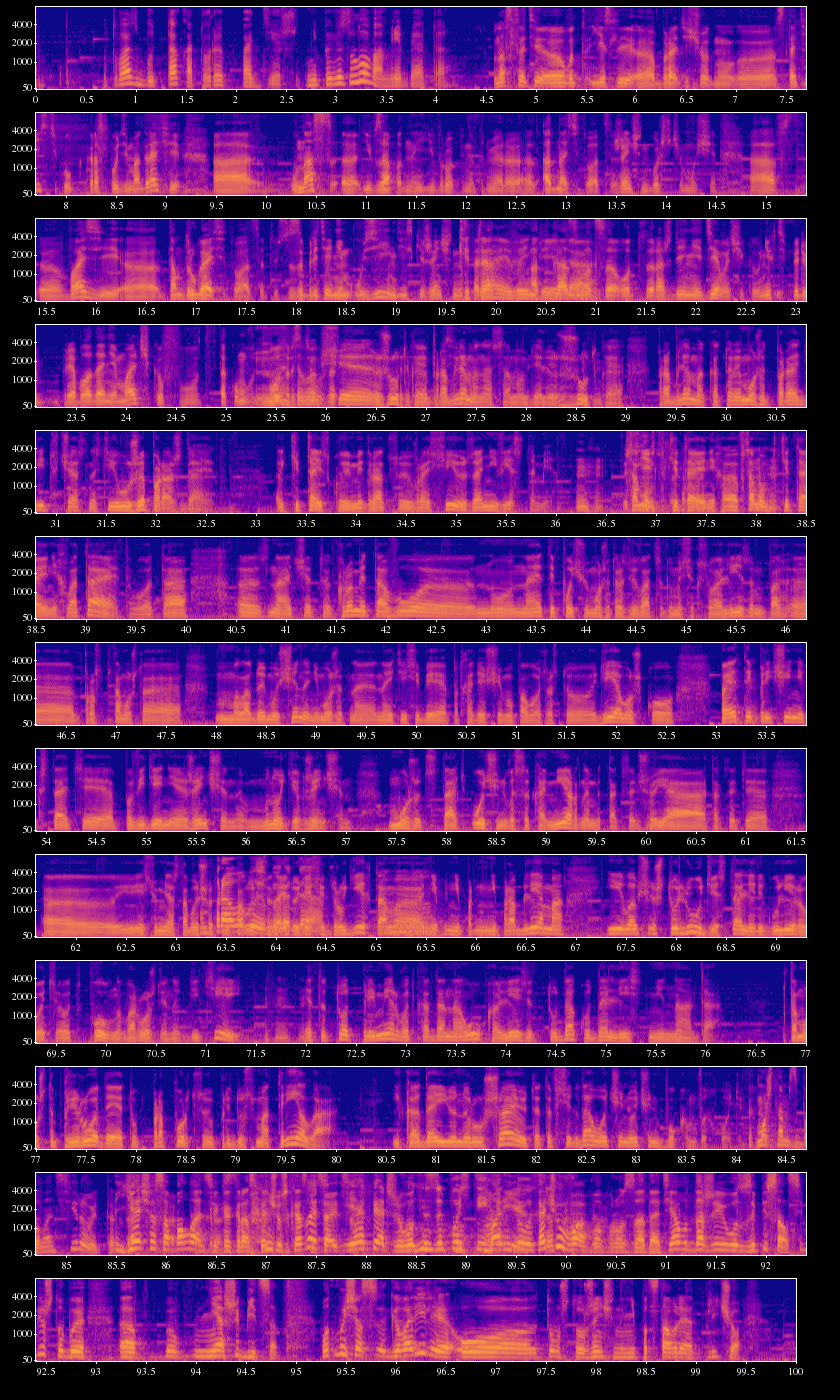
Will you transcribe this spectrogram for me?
вот у вас будет та, которая поддержит. Не повезло вам, ребята, У нас, кстати, э, вот если э, брать еще одну э, статистику, как раз по демографии, а, у нас и в Западной Европе, например, одна ситуация, женщин больше, чем мужчин. А в, Азии там другая ситуация, то есть с изобретением УЗИ индийские женщины Китае, стали Индии, отказываться от рождения девочек, и у них теперь преобладание мальчиков вот в таком вот Ну, возрасте это уже. вообще жуткая репродуктивно. проблема на самом деле, жуткая проблема, которая может породить, в частности, и уже порождает китайскую эмиграцию в Россию за невестами. То В самом Китае, не, в самом Мгм. Китае не хватает, вот, а э, значит, кроме того, э, ну, на этой почве может развиваться гомосексуализм, э, просто потому что молодой мужчина не может на- найти себе подходящую ему по возрасту девушку. По этой причине, кстати, поведение женщин, многих женщин, может стать очень высокомерным, так сказать, что я, так сказать, если у меня с тобой Ну, что-то не получится, выбора, найду да. 10 других, там э, Мгм. не, не, не проблема. И вообще, что люди стали регулировать вот, пол новорожденных детей, Мгм. это тот пример, вот, когда наука лезет туда, куда лезть не надо. потому что природа эту пропорцию предусмотрела, и когда ее нарушают, это всегда очень-очень боком выходит. Так может нам сбалансировать тогда? Я сейчас о балансе как раз хочу сказать. Китайцев. И опять же, вот, Запустить Мария, индусов. хочу вам вопрос задать. Я вот даже его записал себе, чтобы э, не ошибиться. Вот мы сейчас говорили о том, что женщины не подставляют плечо.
